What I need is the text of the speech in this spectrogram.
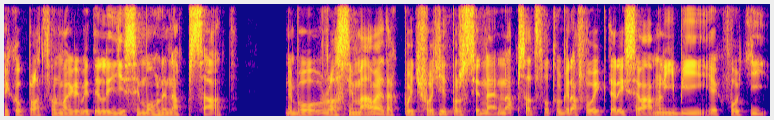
jako platforma, kde by ty lidi si mohli napsat, nebo vlastně máme, tak pojď fotit prostě, ne, napsat fotografovi, který se vám líbí, jak fotí,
